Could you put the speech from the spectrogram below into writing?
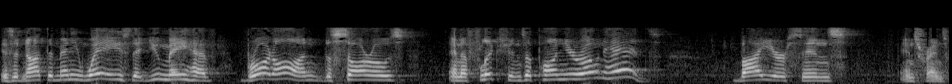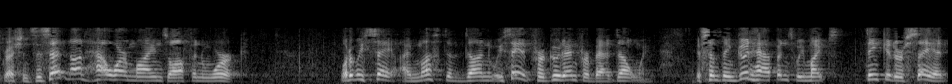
Is it not the many ways that you may have brought on the sorrows and afflictions upon your own heads by your sins and transgressions. Is that not how our minds often work? What do we say? I must have done. We say it for good and for bad, don't we? If something good happens, we might think it or say it.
